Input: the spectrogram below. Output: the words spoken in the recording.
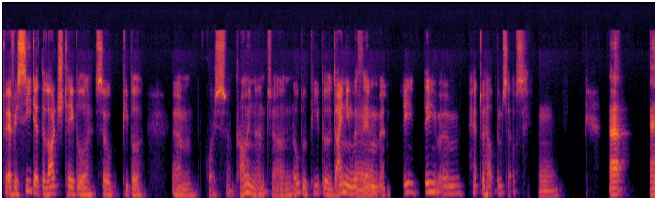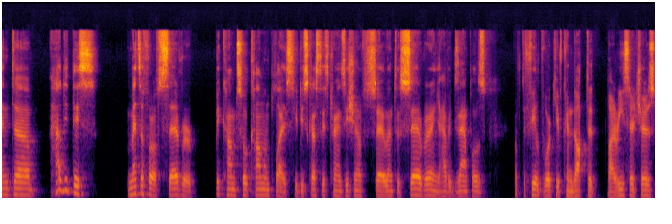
to every seat at the large table, so people, um, of course, uh, prominent, uh, noble people dining with mm. him, uh, they they um, had to help themselves. Mm. Uh, and uh, how did this metaphor of server become so commonplace? You discuss this transition of servant to server, and you have examples of the field work you've conducted by researchers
